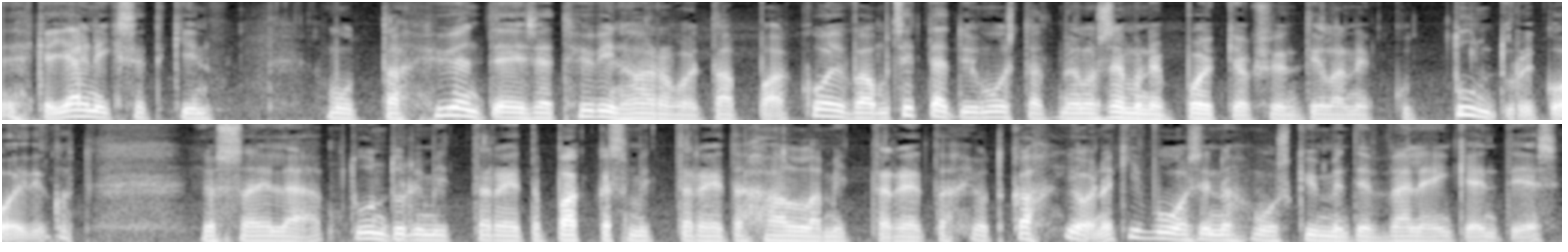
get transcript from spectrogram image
ehkä jäniksetkin. mutta hyönteiset hyvin harvoin tappaa koivaa. Mutta sitten täytyy muistaa, että meillä on semmoinen poikkeuksellinen tilanne kuin tunturikoivikot jossa elää tunturimittareita, pakkasmittareita, hallamittareita, jotka joinakin vuosina, vuosikymmenten välein kenties,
